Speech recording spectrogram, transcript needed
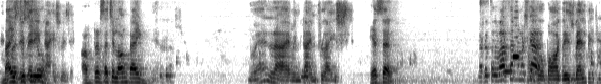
Nice to see you. Nice visit after such a long time well I mean time flies yes sir doctor Talwar sir I नमस्कार hope all is well with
